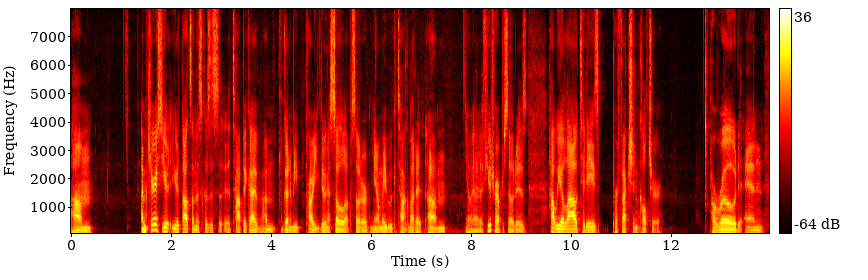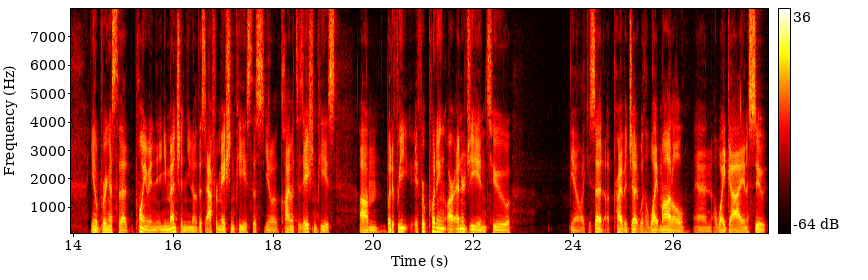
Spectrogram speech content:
Um, I'm curious your, your thoughts on this because it's a topic i am going to be probably doing a solo episode, or you know maybe we could talk about it. Um, you know, a future episode is how we allow today's perfection culture erode and you know bring us to that point. And, and you mentioned you know this affirmation piece, this you know climatization piece um, but if we if we're putting our energy into, you know, like you said, a private jet with a white model and a white guy in a suit,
